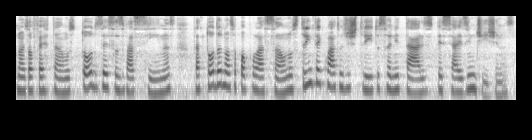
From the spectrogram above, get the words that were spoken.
nós ofertamos todas essas vacinas para toda a nossa população nos 34 distritos sanitários especiais indígenas.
